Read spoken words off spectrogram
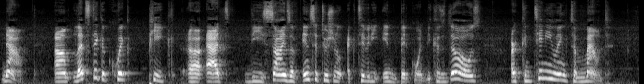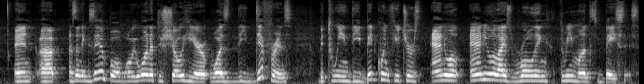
Now, um, let's take a quick peek uh, at the signs of institutional activity in Bitcoin because those are continuing to mount. And uh, as an example, what we wanted to show here was the difference between the Bitcoin futures annual annualized rolling three months basis.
